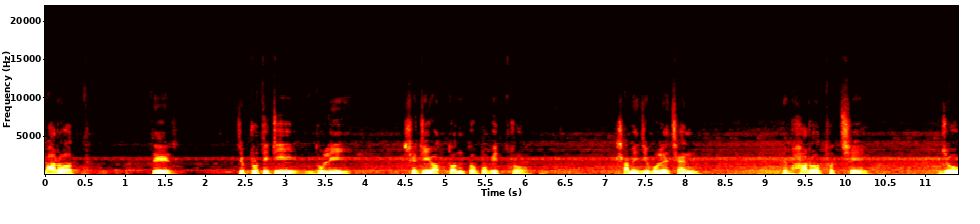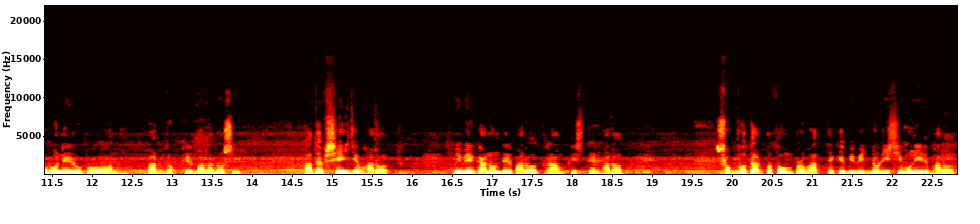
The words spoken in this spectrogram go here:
ভারতের যে প্রতিটি ধুলি সেটি অত্যন্ত পবিত্র। স্বামীজি বলেছেন যে ভারত হচ্ছে যৌবনের উপবন, বার্ধক্যের বারাণসী। অতএব সেই যে ভারত, বিবেকানন্দের ভারত, রামকৃষ্ণের ভারত, সভ্যতার প্রথম প্রভাত থেকে বিভিন্ন ঋষিমুনির ভারত,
